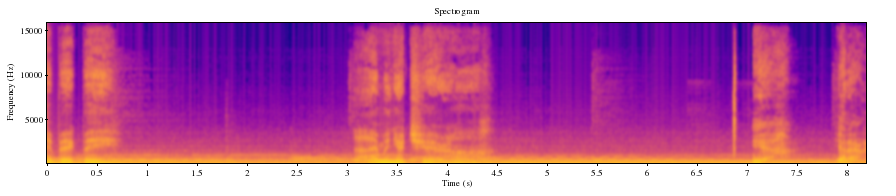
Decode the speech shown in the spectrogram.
Hey, Big B. I'm in your chair, huh? Yeah, get out.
